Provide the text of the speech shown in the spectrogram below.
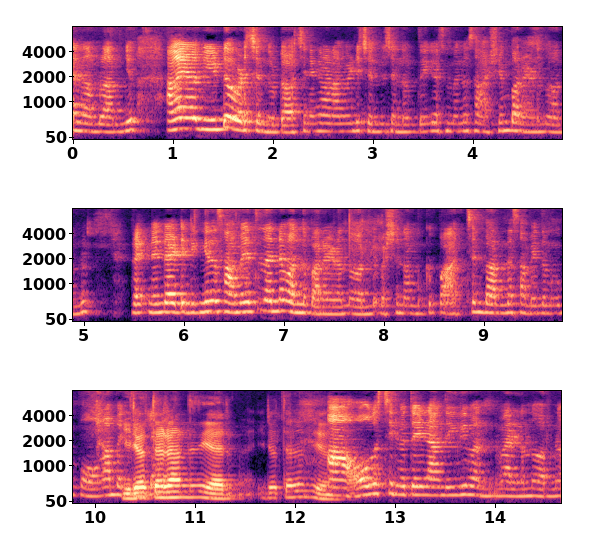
എന്ന് നമ്മൾ അറിഞ്ഞു. അങ്ങനെ വീണ്ടും അവിടെ ചെന്നു കേട്ടോ. അച്ഛനെ കാണാൻ വേണ്ടി ചെന്ന്. ചെന്നപ്പോഴത്തേക്ക് അച്ഛൻ തന്നെ സാക്ഷ്യം പറയണമെന്ന് പറഞ്ഞു. പ്രഗ്നന്റ് ആയിട്ട് ഇരിക്കുന്ന സമയത്ത് തന്നെ വന്ന് പറയണം എന്ന് പറഞ്ഞു. പക്ഷെ നമുക്ക് ഇപ്പം അച്ഛൻ പറഞ്ഞ സമയത്ത് നമുക്ക് പോകാൻ പറ്റില്ല. ആ ഓഗസ്റ്റ് ഇരുപത്തേഴാം തീയതി വരണം എന്ന് പറഞ്ഞു.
